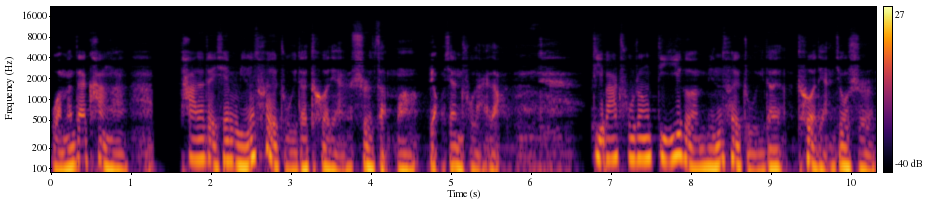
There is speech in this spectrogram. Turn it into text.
我们再看看它的这些民粹主义的特点是怎么表现出来的。第八出征第一个民粹主义的特点就是，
